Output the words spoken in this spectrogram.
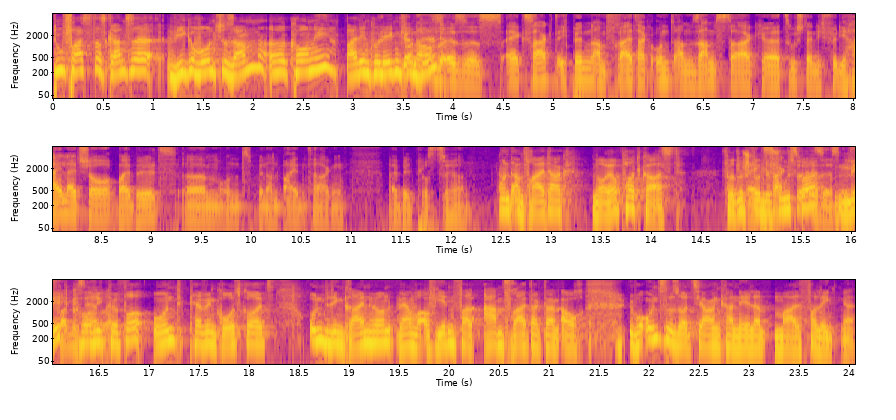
Du fasst das Ganze wie gewohnt zusammen, äh, Corny, bei den Kollegen genau von Bild? Genau so ist es. Exakt. Ich bin am Freitag und am Samstag äh, zuständig für die Highlight-Show bei Bild ähm, und bin an beiden Tagen bei Bild Plus zu hören. Und am Freitag neuer Podcast. Viertelstunde Exakt Fußball so mit Conny Küpper und Kevin Großkreuz. Unbedingt reinhören, werden wir auf jeden Fall am Freitag dann auch über unsere sozialen Kanäle mal verlinken.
